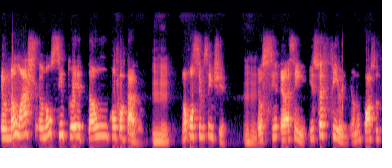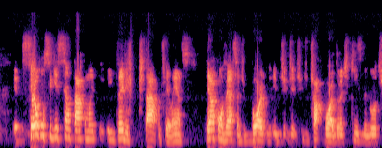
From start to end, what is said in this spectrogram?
eu não acho, eu não sinto ele tão confortável. Uhum, Não consigo sentir. uhum. Eu sinto, é, assim, isso é feeling. Eu não posso. Se eu conseguir sentar como entrevistar o Trey Lance, ter uma conversa de board, de, de, de chalkboard durante 15 minutos,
